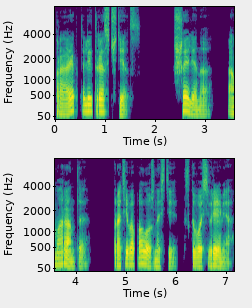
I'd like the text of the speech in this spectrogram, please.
Проект Литрес-Чтец. Шеллина. Амаранте. Противоположности. Сквозь время.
